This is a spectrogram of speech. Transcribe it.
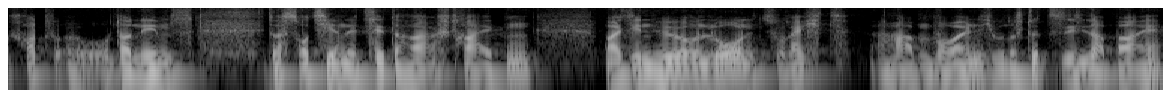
Schrottunternehmens das Sortieren etc. streiken, weil sie einen höheren Lohn zu Recht haben wollen. Ich unterstütze sie dabei.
